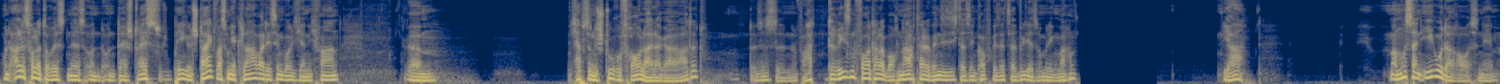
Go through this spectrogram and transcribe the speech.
Und alles voller Touristen ist und, und der Stresspegel steigt, was mir klar war, deswegen wollte ich ja nicht fahren. Ähm, ich habe so eine sture Frau leider geheiratet, das ist, äh, hat einen Riesenvorteil, aber auch Nachteile, wenn sie sich das in den Kopf gesetzt hat, will die jetzt unbedingt machen. Ja, man muss sein Ego da rausnehmen.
